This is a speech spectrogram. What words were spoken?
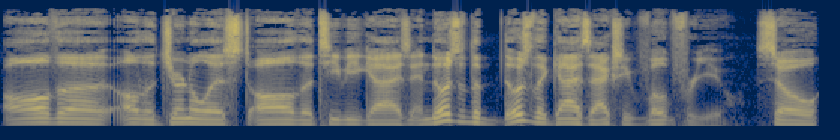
all the all the journalists, all the TV guys, and those are the those are the guys that actually vote for you. So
